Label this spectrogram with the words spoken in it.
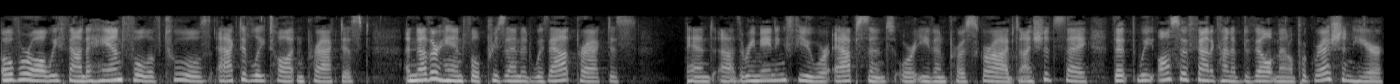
Overall, we found a handful of tools actively taught and practiced, another handful presented without practice, and uh, the remaining few were absent or even proscribed. And I should say that we also found a kind of developmental progression here.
